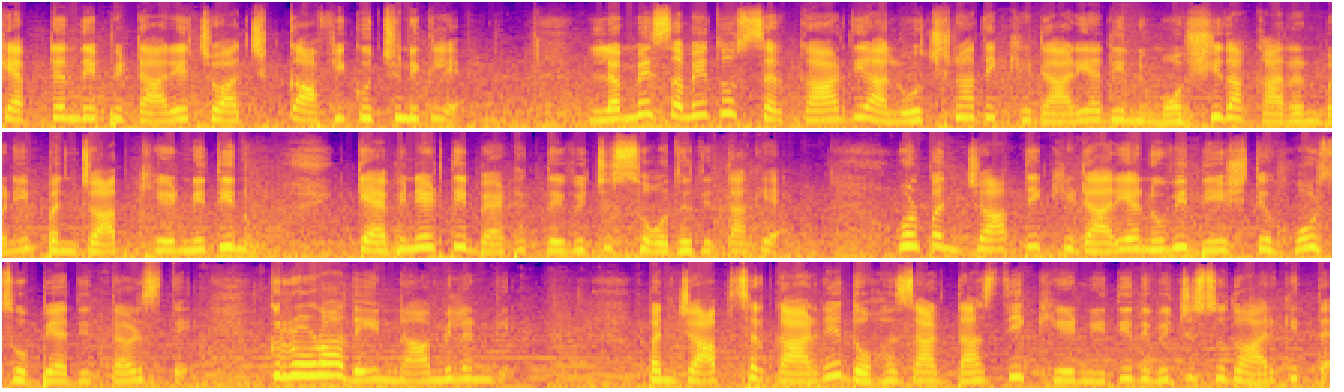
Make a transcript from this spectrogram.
ਕੈਪਟਨ ਦੇ ਪਿਟਾਰੇ 'ਚੋਂ ਅੱਜ ਕਾਫੀ ਕੁਝ ਨਿਕਲਿਆ। ਲੰਮੇ ਸਮੇਂ ਤੋਂ ਸਰਕਾਰ ਦੀ ਆਲੋਚਨਾ ਤੇ ਖਿਡਾਰੀਆਂ ਦੀ ਨਮੋਸ਼ੀ ਦਾ ਕਾਰਨ ਬਣੀ ਪੰਜਾਬ ਖੇਡ ਨੀਤੀ ਨੂੰ ਕੈਬਨਿਟ ਦੀ ਬੈਠਕ ਦੇ ਵਿੱਚ ਸੋਧ ਦਿੱਤਾ ਗਿਆ। ਹੁਣ ਪੰਜਾਬ ਦੇ ਖਿਡਾਰੀਆਂ ਨੂੰ ਵੀ ਦੇਸ਼ ਦੇ ਹੋਰ ਸੂਬਿਆਂ ਦੀ ਤਰਜ਼ ਤੇ ਕਰੋੜਾਂ ਦੇ ਇਨਾਮ ਮਿਲਣਗੇ। ਪੰਜਾਬ ਸਰਕਾਰ ਨੇ 2010 ਦੀ ਖੇਡ ਨੀਤੀ ਦੇ ਵਿੱਚ ਸੁਧਾਰ ਕੀਤਾ।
